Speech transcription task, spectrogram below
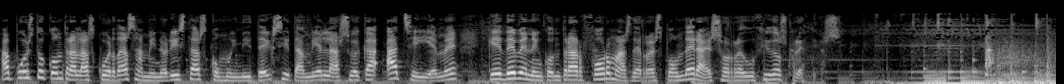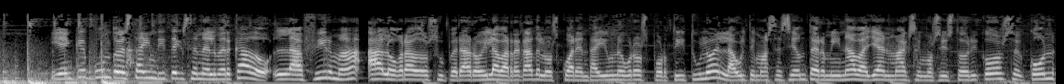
ha puesto contra las cuerdas a minoristas como Inditex y también la sueca H&M que deben encontrar formas de responder a esos reducidos precios. ¿Y en qué punto está Inditex en el mercado? La firma ha logrado superar hoy la barrera de los 41 euros por título. En la última sesión terminaba ya en máximos históricos con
